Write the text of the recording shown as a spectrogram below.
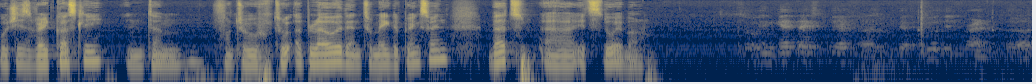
which is very costly in term for to to upload and to make the print screen, but uh, it's doable. So in gettext we have, uh, we have two different uh,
